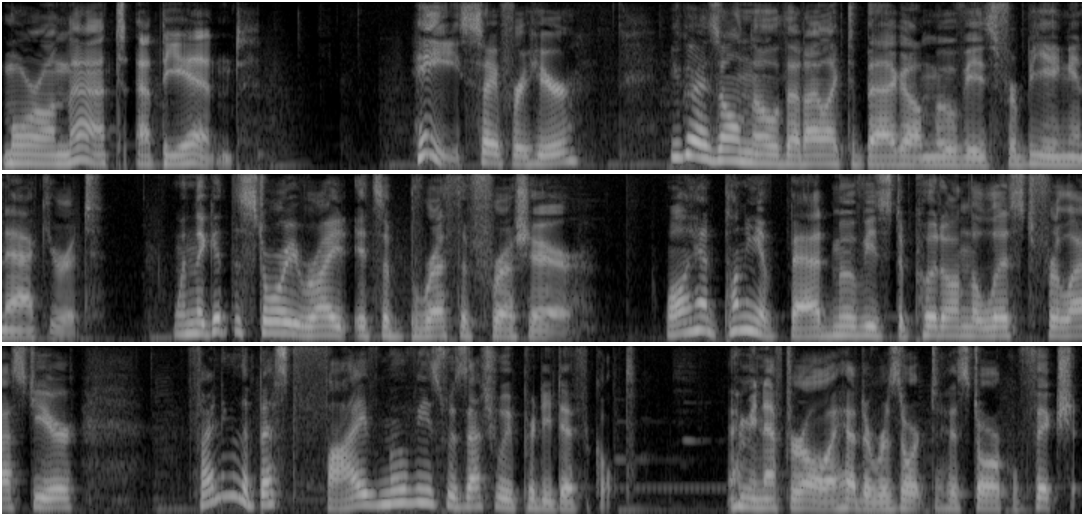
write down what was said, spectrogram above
More on that at the end. Hey, Cypher here. You guys all know that I like to bag on movies for being inaccurate. When they get the story right, it's a breath of fresh air. While I had plenty of bad movies to put on the list for last year, finding the best five movies was actually pretty difficult. I mean, after all, I had to resort to historical fiction.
